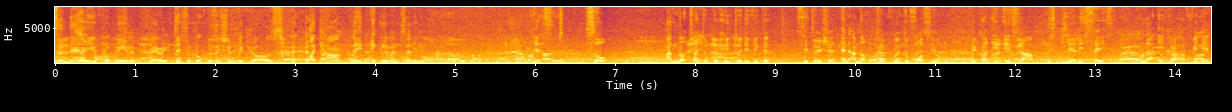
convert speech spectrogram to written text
So now you put me in a very difficult position because I can't plead ignorance anymore. Yes. So, I'm not trying to put you into a difficult situation and I'm not going to force you because in Islam it clearly says La ikraha fidin.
